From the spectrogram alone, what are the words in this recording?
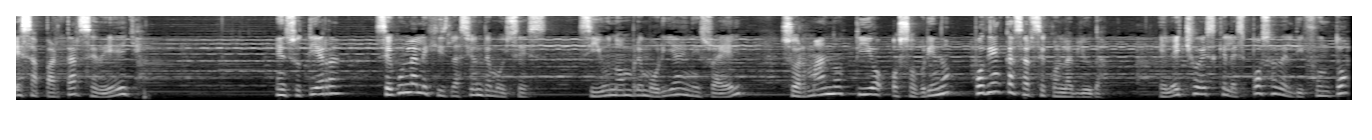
es apartarse de ella. En su tierra, según la legislación de Moisés, si un hombre moría en Israel, su hermano, tío o sobrino podían casarse con la viuda. El hecho es que la esposa del difunto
